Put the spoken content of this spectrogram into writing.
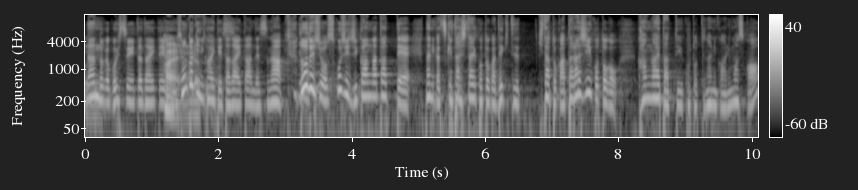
何度かご出演いただいてはい。その時に書いていただいたんですがどうでしょう？少し時間が経って何か付け足したいことができてきたとか新しいことを考えたっていうことって何かありますか？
